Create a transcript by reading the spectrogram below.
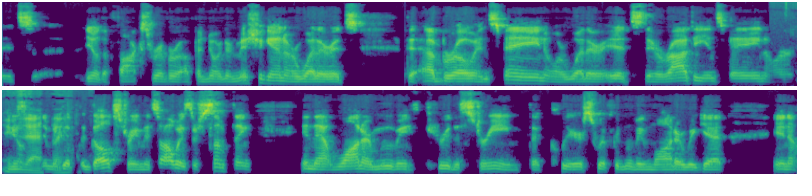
it's you know the Fox River up in northern Michigan, or whether it's the Ebro in Spain, or whether it's the Irati in Spain, or exactly. know, we get the Gulf Stream. It's always there's something in that water moving through the stream, the clear, swiftly moving water we get in a,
